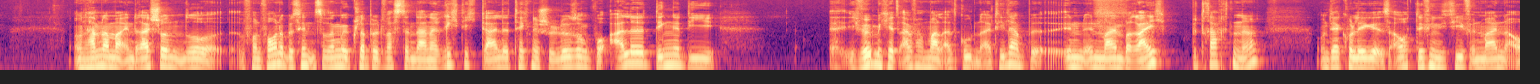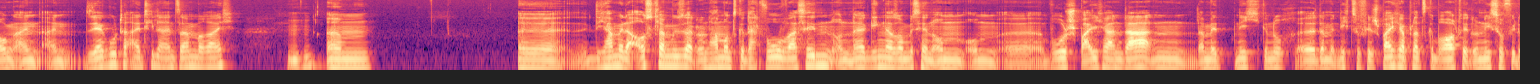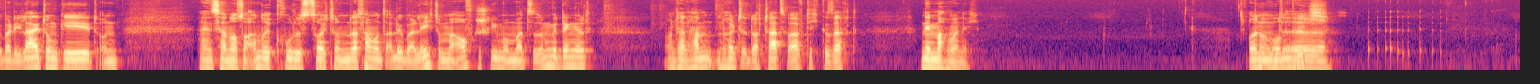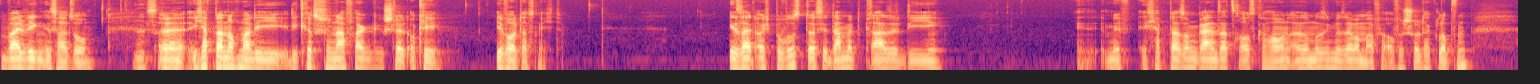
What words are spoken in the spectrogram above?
Und haben dann mal in drei Stunden so von vorne bis hinten zusammengeklöppelt, was denn da eine richtig geile technische Lösung, wo alle Dinge, die äh, ich würde mich jetzt einfach mal als guten ITler in, in meinem Bereich betrachten, ne? Und der Kollege ist auch definitiv in meinen Augen ein, ein sehr guter ITler in seinem Bereich. Mhm. Ähm, äh, die haben wir da ausklamüsert und haben uns gedacht, wo was hin und ne, ging da so ein bisschen um, um äh, wo speichern Daten, damit nicht genug, äh, damit nicht zu viel Speicherplatz gebraucht wird und nicht so viel über die Leitung geht und dann ist ja noch so andere krudes Zeug drin und das haben wir uns alle überlegt und mal aufgeschrieben und mal zusammengedengelt und dann haben Leute doch tatsächlich gesagt, nee, machen wir nicht. Und Warum nicht? Äh, weil wegen ist halt so. So. Äh, ich habe dann nochmal die, die kritische Nachfrage gestellt, okay, ihr wollt das nicht. Ihr seid euch bewusst, dass ihr damit gerade die... Ich habe da so einen geilen Satz rausgehauen, also muss ich mir selber mal für auf die Schulter klopfen.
